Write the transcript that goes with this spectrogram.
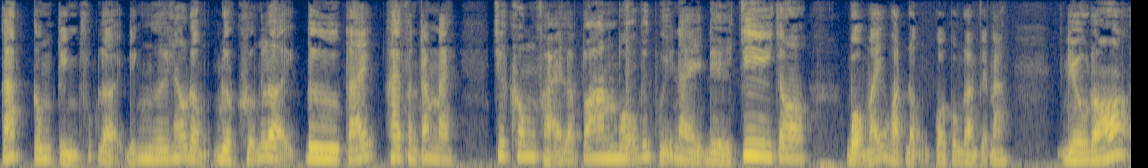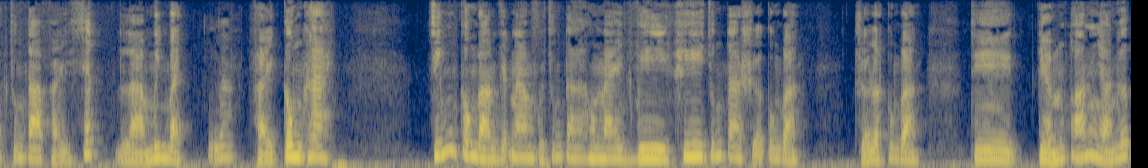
các công trình phúc lợi để người lao động được hưởng lợi từ cái 2% này chứ không phải là toàn bộ cái quỹ này để chi cho bộ máy hoạt động của công đoàn Việt Nam. Điều đó chúng ta phải rất là minh bạch Vâng. phải công khai. Chính công đoàn Việt Nam của chúng ta hôm nay vì khi chúng ta sửa công đoàn, sửa luật công đoàn thì kiểm toán nhà nước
